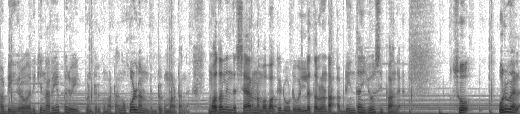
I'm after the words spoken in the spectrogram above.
அப்படிங்கிற வரைக்கும் நிறைய பேர் வெயிட் பண்ணிருக்க மாட்டாங்க ஹோல்ட் ஆன் பண்ணிருக்க மாட்டாங்க. முதல்ல இந்த ஷேரை நம்ம பக்கெட் விட்டு வெளில தள்ளண்டா அப்படின்னு தான் யோசிப்பாங்க. ஸோ ஒருவேளை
